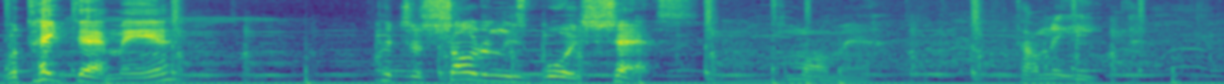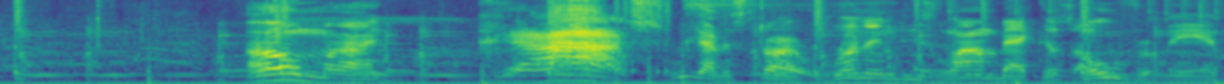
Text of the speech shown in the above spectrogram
We'll take that, man. Put your shoulder in these boys' chests. Come on, man. Time to eat. Oh my gosh. We got to start running these linebackers over, man.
